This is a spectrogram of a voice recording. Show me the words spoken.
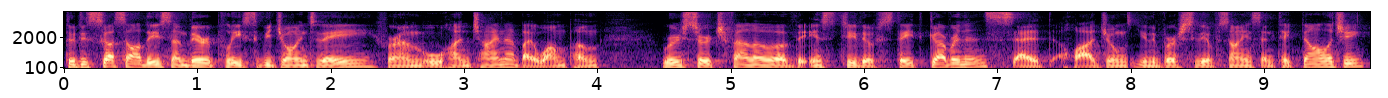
To discuss all this, I'm very pleased to be joined today from Wuhan, China by Wang Peng, Research Fellow of the Institute of State Governance at Huazhong University of Science and Technology.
